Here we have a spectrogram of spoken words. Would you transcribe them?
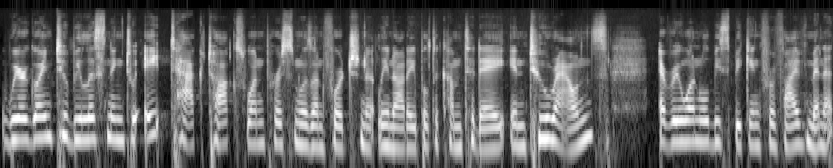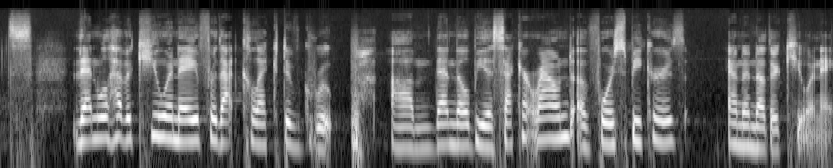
we're going to be listening to eight TAC talks. One person was unfortunately not able to come today in two rounds. Everyone will be speaking for five minutes. Then we'll have a Q&A for that collective group. Um, then there'll be a second round of four speakers and another Q&A.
